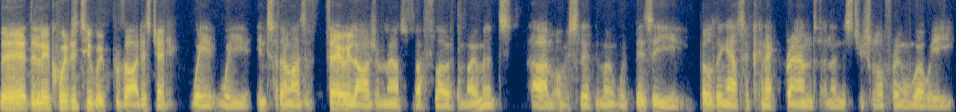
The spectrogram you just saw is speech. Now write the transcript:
the, the liquidity we provide is genuine. We, we internalize a very large amount of our flow at the moment. Um, obviously, at the moment, we're busy building out a Connect brand and an institutional offering where we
